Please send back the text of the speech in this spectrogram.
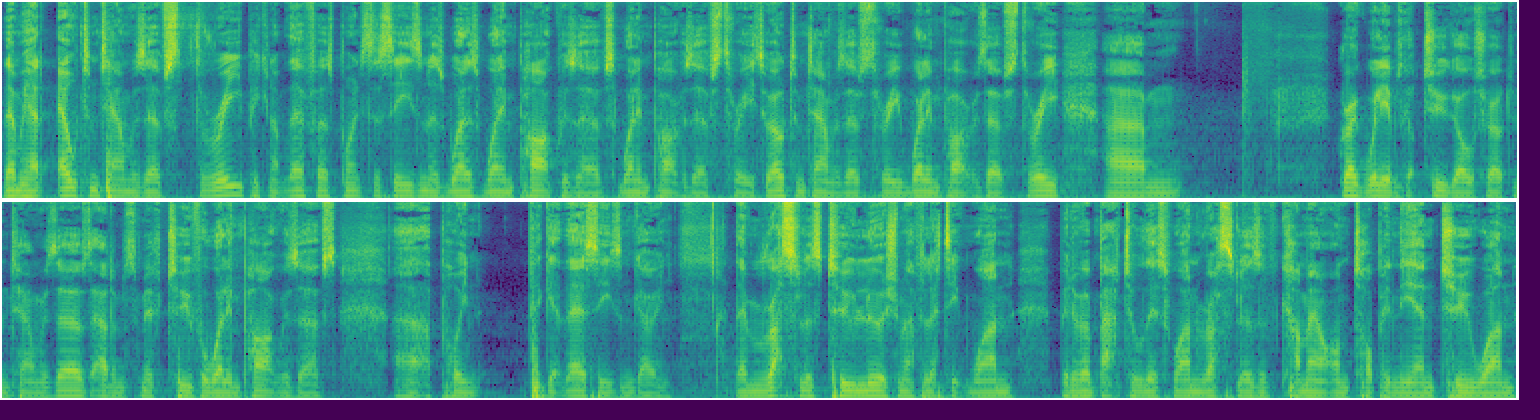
Then we had Eltham Town Reserves 3 picking up their first points of the season, as well as Welling Park Reserves. Welling Park Reserves 3. So Eltham Town Reserves 3, Welling Park Reserves 3. Um, Greg Williams got two goals for Eltham Town Reserves. Adam Smith two for Welling Park Reserves. Uh, a point to get their season going. Then Rustlers 2, Lewisham Athletic 1. Bit of a battle this one. Rustlers have come out on top in the end 2 1.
